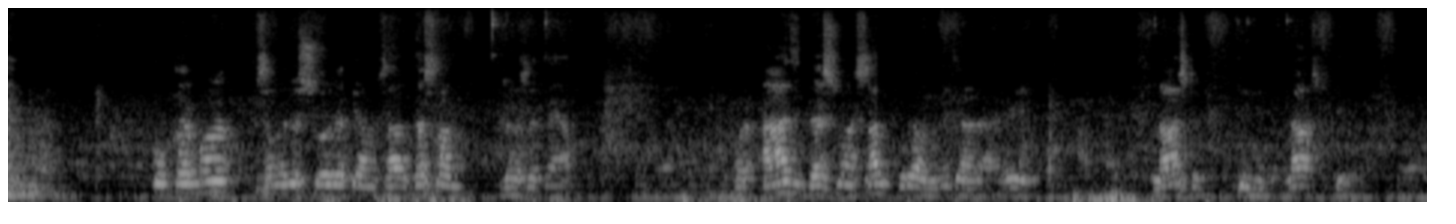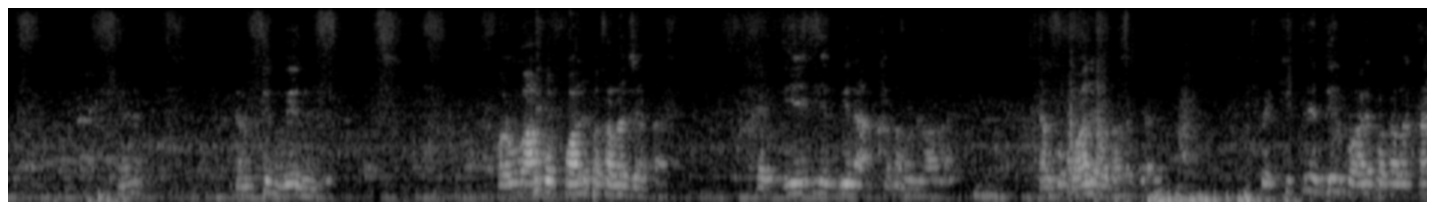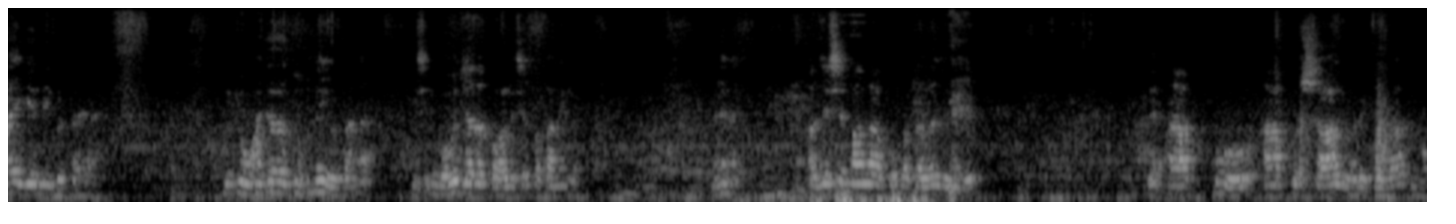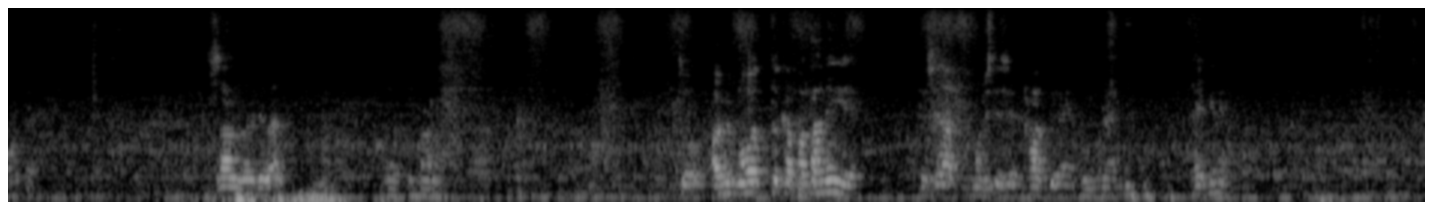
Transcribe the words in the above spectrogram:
वो कर्म समझ लो स्वर्ग के अनुसार दस साल रह सकते हैं आप। और आज दसवां साल पूरा होने जा रहा है। लास्ट दिन है लास्ट दिन। है ना? अंतिम दिन है। और वो आपको पहले पता लग जाता है। कि ये ये दिन खत्म होने वाला है। आपको पहले पता लग जाएगा कितने दिन पहले पता लगता है, ये नहीं बताया है। क्योंकि वहाँ ज़्यादा दुख नहीं होता ना, इसलिए बहुत ज़्यादा पहले से पता नहीं लगता। है ना? और जैसे मान लो आपको पता लग जाए कि आपको आपको साल भर के बाद मौत है। साल भर के बाद मौत तो अभी मौत का पता नहीं है। जैसे आप मस्ती से खा पी रहे हैं, घूम रहे हैं, है कि नहीं?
